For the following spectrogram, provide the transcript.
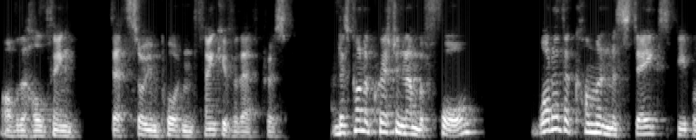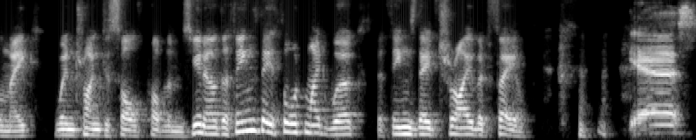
of the whole thing. That's so important. Thank you for that, Chris. And let's go to question number four. What are the common mistakes people make when trying to solve problems? You know, the things they thought might work, the things they try but fail. yes.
